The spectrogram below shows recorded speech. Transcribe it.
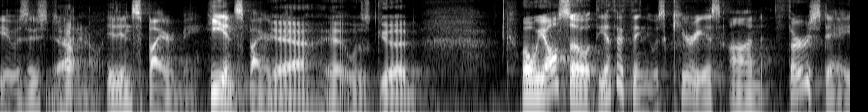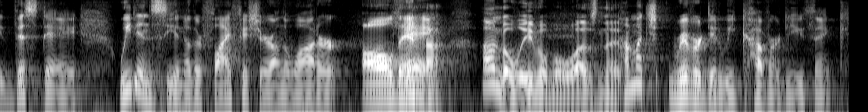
it was just yep. I don't know. It inspired me. He inspired yeah, me. Yeah, it was good. Well, we also the other thing that was curious on Thursday, this day, we didn't see another fly fisher on the water all day. Yeah. Unbelievable, wasn't it? How much river did we cover, do you think?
